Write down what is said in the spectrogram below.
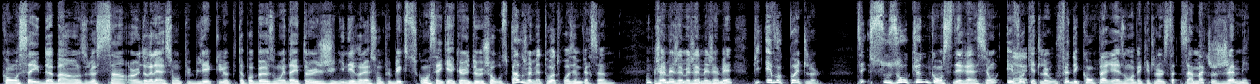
conseils de base, le 101 de relations publiques, là, que t'as pas besoin d'être un génie des relations publiques si tu conseilles quelqu'un deux choses. Parle jamais de toi à troisième personne. Jamais, jamais, jamais, jamais. Puis évoque pas Hitler. Tu sais, sous aucune considération, évoque Hitler ou fais des comparaisons avec Hitler. Ça, ça marche jamais.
